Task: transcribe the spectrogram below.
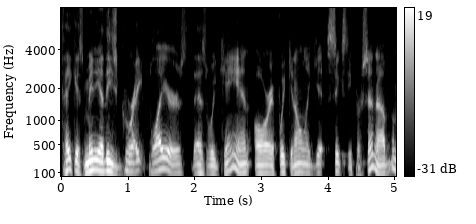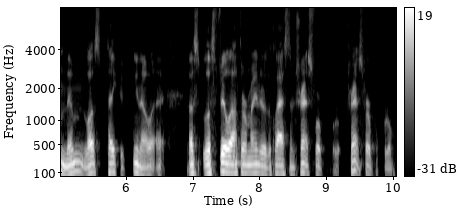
take as many of these great players as we can, or if we can only get 60% of them, then let's take a, you know, uh, let's, let's fill out the remainder of the class and transfer, transfer portal.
